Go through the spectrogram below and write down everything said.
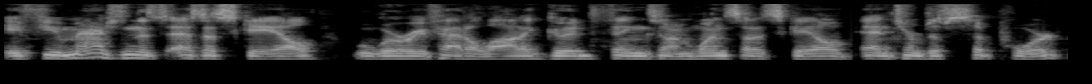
If you imagine this as a scale where we've had a lot of good things on one side of the scale in terms of support,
